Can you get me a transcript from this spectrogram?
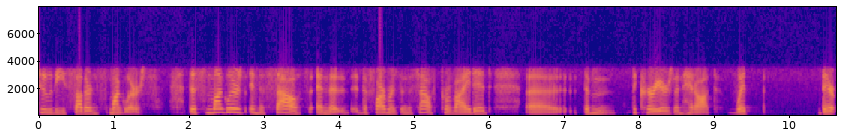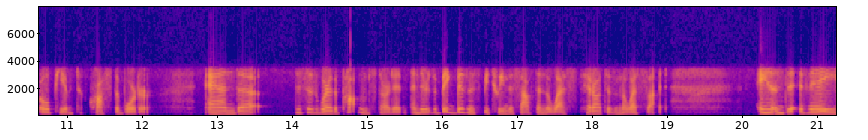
to these southern smugglers. The smugglers in the south and the the farmers in the south provided uh, the the couriers in Herat with their opium to cross the border, and uh, this is where the problem started. And there's a big business between the south and the west. Herat is on the west side. And they,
